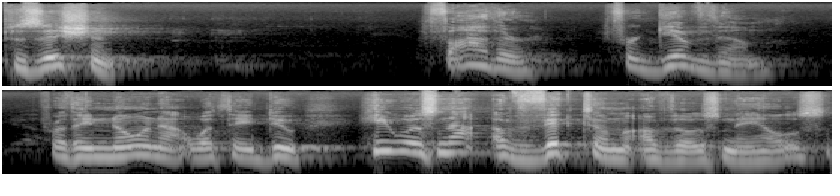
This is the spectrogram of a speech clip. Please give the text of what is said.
position. Father, forgive them, for they know not what they do. He was not a victim of those nails.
